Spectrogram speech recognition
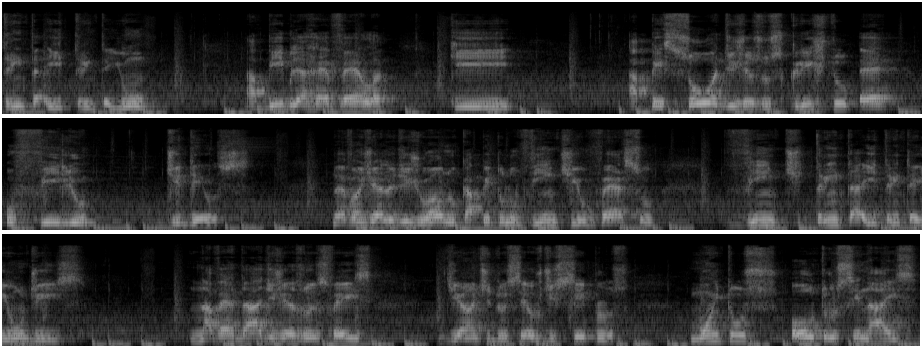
30 e 31, a Bíblia revela que a pessoa de Jesus Cristo é o Filho de Deus. No Evangelho de João, no capítulo 20, o verso 20, 30 e 31 diz: Na verdade, Jesus fez diante dos seus discípulos muitos outros sinais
